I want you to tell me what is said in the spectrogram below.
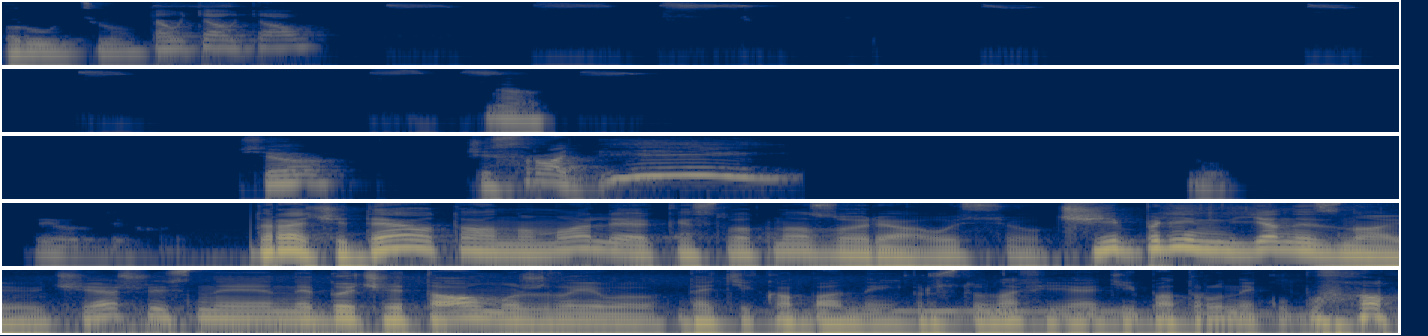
руцю. Тяу-тяу-тяу. На. Все? Чи срать? Ну, Де віддихай. До речі, де ота аномалія кислотна зоря? Ось. Чи, блін, я не знаю, чи я щось не, не дочитав, можливо. Де ті кабани? Просто нафіг я ті патрони купував.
